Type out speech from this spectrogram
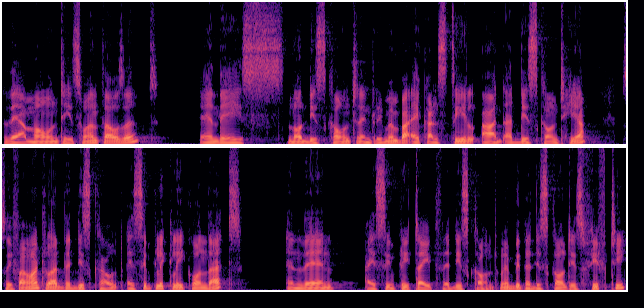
The amount is 1000 and there is no discount. And remember, I can still add a discount here. So if I want to add the discount, I simply click on that and then I simply type the discount. Maybe the discount is 50.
